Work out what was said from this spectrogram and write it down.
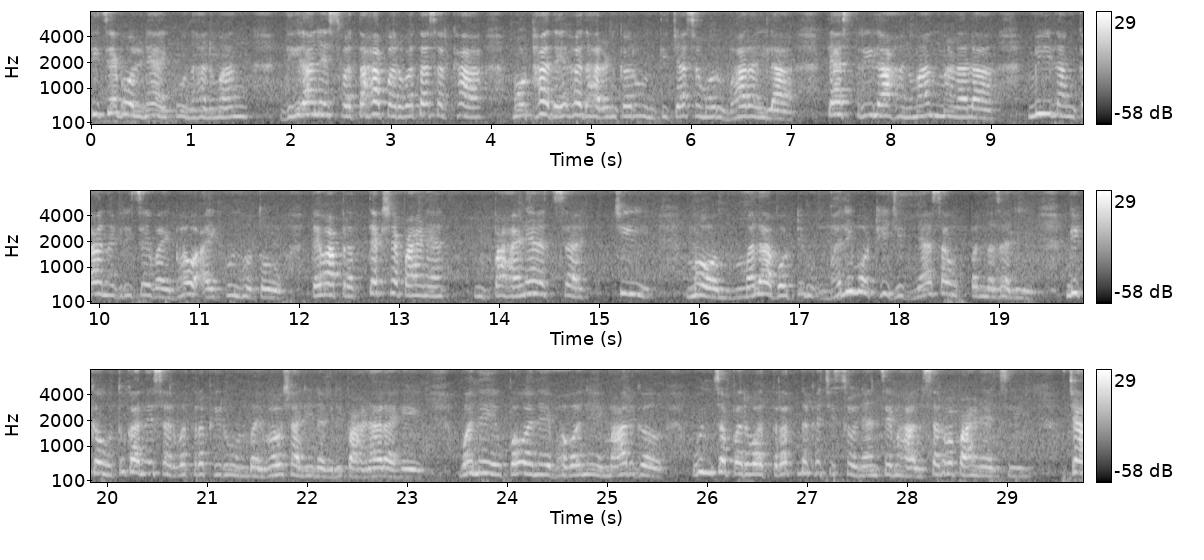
तिचे बोलणे ऐकून हनुमान धीराने स्वतः पर्वतासारखा मोठा देह धारण करून तिच्यासमोर उभा राहिला. त्या स्त्रीला हनुमान म्हणाला मी लंका नगरीचे वैभव ऐकून होतो. तेव्हा प्रत्यक्ष पाहण्या पाहण्याची मो मला बोटी भली मोठी जिज्ञासा उत्पन्न झाली. मी कौतुकाने सर्वत्र फिरून वैभवशाली नगरी पाहणार आहे. वने उपवने भवने मार्ग उंच पर्वत रत्नखचित सोन्यांचे महाल सर्व पाहण्याची च्या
